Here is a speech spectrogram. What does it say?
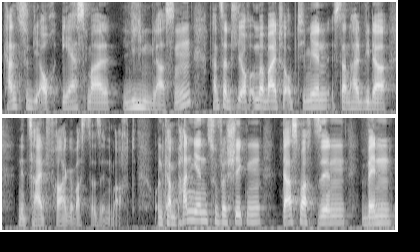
kannst du die auch erstmal liegen lassen. Kannst natürlich auch immer weiter optimieren, ist dann halt wieder eine Zeitfrage, was da Sinn macht. Und Kampagnen zu verschicken, das macht Sinn, wenn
